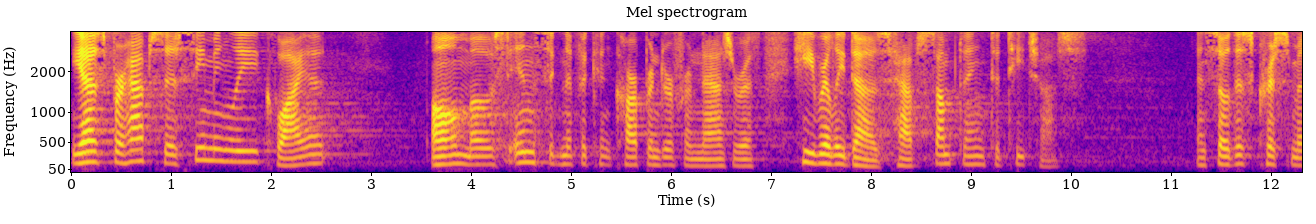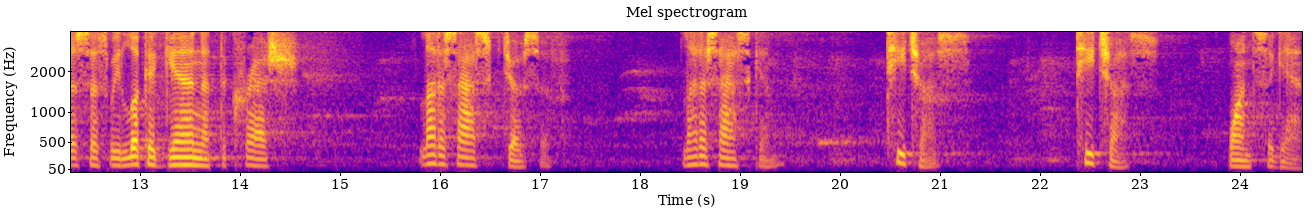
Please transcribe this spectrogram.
Yes, perhaps this seemingly quiet, almost insignificant carpenter from Nazareth, he really does have something to teach us. And so this Christmas, as we look again at the creche, let us ask Joseph. Let us ask him, teach us, teach us once again.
